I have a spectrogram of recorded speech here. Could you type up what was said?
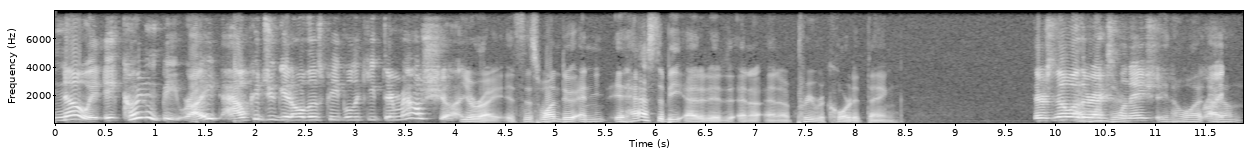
No, it, it couldn't be right. How could you get all those people to keep their mouths shut? You're right. It's this one dude, and it has to be edited and a, and a pre-recorded thing. There's no other wonder- explanation. You know what? I don't.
